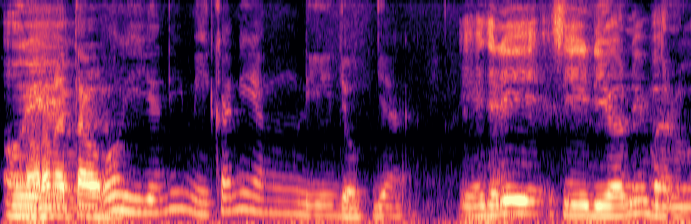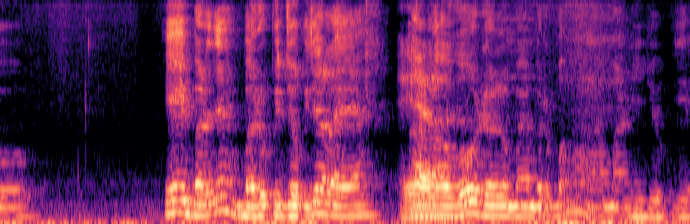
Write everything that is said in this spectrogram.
Oh, orang iya, tahu bener. oh iya nih Mika nih yang di Jogja Iya jadi si Dion nih baru ya ibaratnya baru ke Jogja lah ya. Iya. Kalau gue udah lumayan berpengalaman di Jogja.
